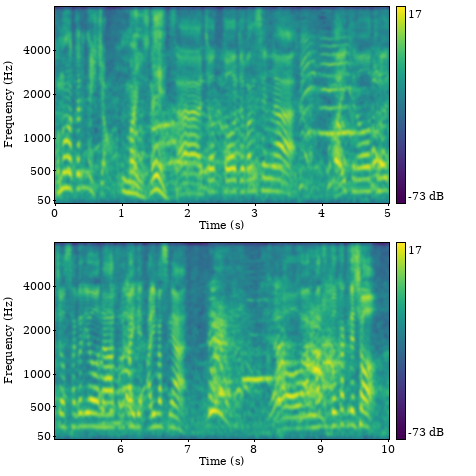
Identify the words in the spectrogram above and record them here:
この辺りが非常にうまいですね。えさあちょっと序盤戦は相手の手の内を探るような戦いでありますが今日はまず互角でしょう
